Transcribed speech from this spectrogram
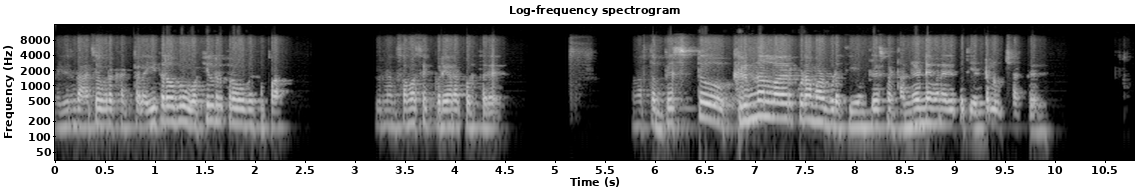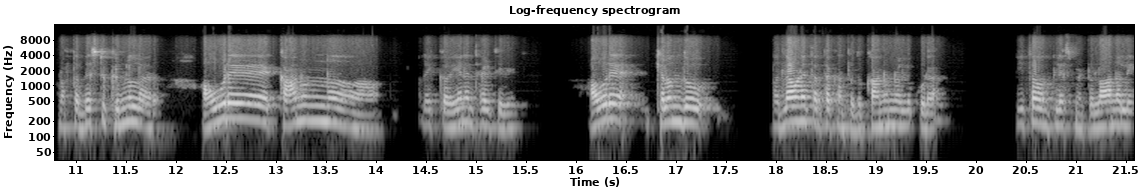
ಇದರಿಂದ ಆಚೆ ಬರಕ್ ಆಗ್ತಲ್ಲ ಈ ತರ ಒಬ್ರು ವಕೀಲರ ಹತ್ರ ಹೋಗ್ಬೇಕಪ್ಪ. ಇವ್ರು ನನ್ನ ಸಮಸ್ಯೆಗೆ ಪರಿಹಾರ ಕೊಡ್ತಾರೆ. Of the best criminal lawyer ಕೂಡ ಮಾಡ್ಬಿಡತ್ತೆ. ಈ ಒಂದು ಪ್ಲೇಸ್ಮೆಂಟ್ ಹನ್ನೆರಡನೇ ಮನೆ ಅಧಿಪತಿ ಎಂಟರಲ್ಲಿ ಹುಚ್ಚಾಗ್ತಾ ಇದೆ one of the best criminal lawyer ಅವರೇ ಕಾನೂನು ಲೈಕ್ ಏನಂತ ಹೇಳ್ತೀವಿ? ಅವರೇ ಕೆಲವೊಂದು ಬದಲಾವಣೆ ತರ್ತಕ್ಕಂಥದ್ದು ಕಾನೂನಲ್ಲೂ ಕೂಡ. ಈ ತರ ಒಂದು ಪ್ಲೇಸ್ಮೆಂಟ್ ಲಾನಲ್ಲಿ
